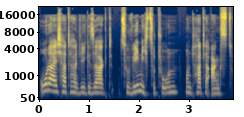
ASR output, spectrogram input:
Oder ich hatte halt, wie gesagt, zu wenig zu tun und hatte Angst,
